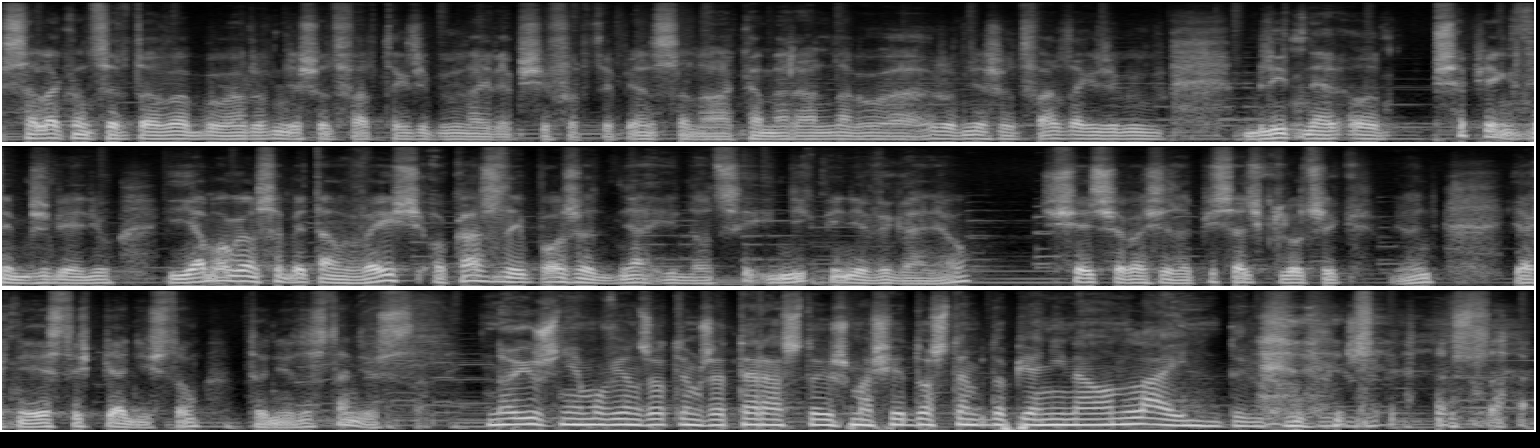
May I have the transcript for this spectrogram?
Sala koncertowa była również otwarta, gdzie był najlepszy fortepian. Sala kameralna była również otwarta, gdzie był Blitner o przepięknym brzmieniu. I ja mogłem sobie tam wejść o każdej porze dnia i nocy i nikt mnie nie wyganiał. Dzisiaj trzeba się zapisać, kluczyk. Jak nie jesteś pianistą, to nie dostaniesz sali. No już nie mówiąc o tym, że teraz to już ma się dostęp do pianina online tylko. Także. tak.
